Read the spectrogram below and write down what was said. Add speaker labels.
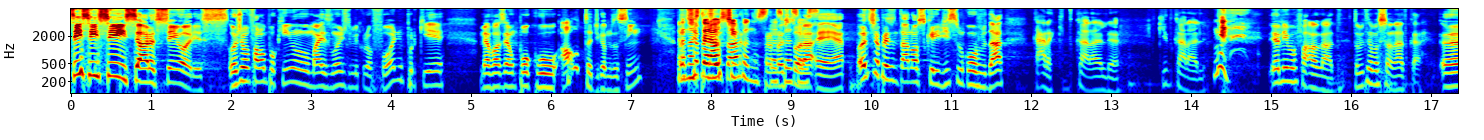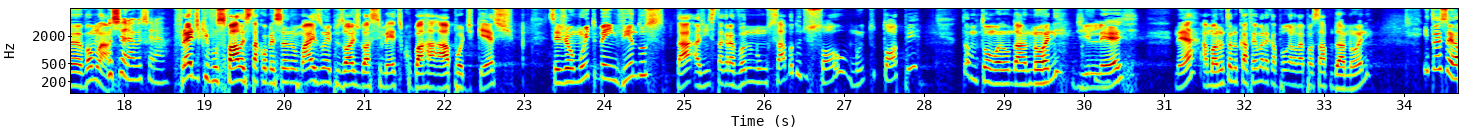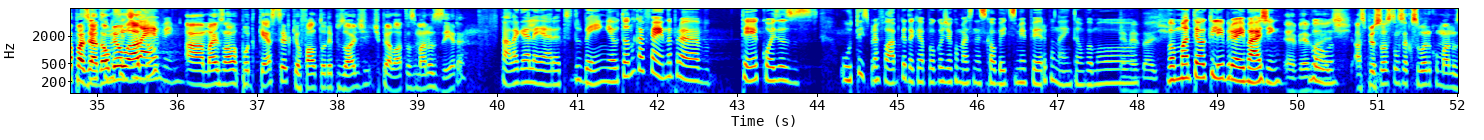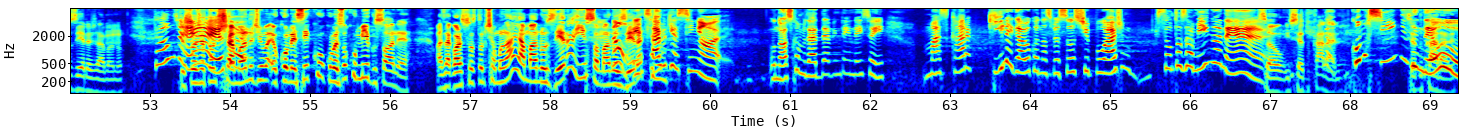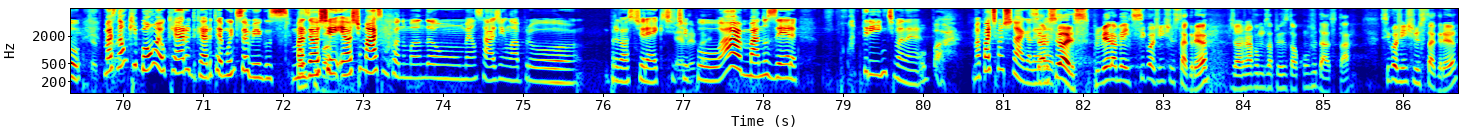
Speaker 1: Sim, sim, sim, senhoras e senhores. Hoje eu vou falar um pouquinho mais longe do microfone, porque minha voz é um pouco alta, digamos assim.
Speaker 2: Pra
Speaker 1: Antes
Speaker 2: não
Speaker 1: de
Speaker 2: estourar os tímpanos
Speaker 1: pra
Speaker 2: das
Speaker 1: não estourar- é, antes de apresentar nosso queridíssimo convidado, cara, que do caralho, né? Que do caralho. eu nem vou falar nada. Tô muito emocionado, cara. Ah, vamos lá.
Speaker 2: Vou chorar, vou chorar.
Speaker 1: Fred que vos fala está começando mais um episódio do Assimétrico barra A Podcast. Sejam muito bem-vindos, tá? A gente está gravando num sábado de sol muito top. Estamos tomando um Danone de leve, né? A Manu tá no café, mas daqui a pouco ela vai passar pro Danone. Então é isso aí, rapaziada. Ao meu lado,
Speaker 2: leve.
Speaker 1: a mais nova podcaster, que eu falo todo episódio, de Pelotas Manuzeira.
Speaker 2: Fala, galera, tudo bem? Eu tô no café ainda pra ter coisas úteis pra falar, porque daqui a pouco eu já começo nas calbetes e me perco, né? Então vamos...
Speaker 1: É verdade.
Speaker 2: Vamos manter o equilíbrio, a imagem.
Speaker 1: É
Speaker 2: Boa.
Speaker 1: verdade. As pessoas estão se acostumando com manuseira já, mano.
Speaker 2: Então,
Speaker 1: As pessoas já estão
Speaker 2: né,
Speaker 1: te
Speaker 2: eu tô-
Speaker 1: chamando de. Eu comecei com. Começou comigo só, né? Mas agora as pessoas estão te chamando, ai, a manuseira é isso, a
Speaker 2: Não,
Speaker 1: manuseira
Speaker 2: e
Speaker 1: aquilo.
Speaker 2: sabe que assim, ó, o nosso convidado deve entender isso aí. Mas, cara, que legal é quando as pessoas, tipo, acham que são tuas amigas, né?
Speaker 1: São, isso é do caralho.
Speaker 2: Como assim,
Speaker 1: Isso é
Speaker 2: entendeu?
Speaker 1: é do
Speaker 2: Mas não, que bom, eu quero, quero ter muitos amigos. Mas eu achei, eu acho o máximo quando mandam mensagem lá pro, pro nosso direct,
Speaker 1: É
Speaker 2: tipo, ah, manuseira. Uma íntima, né?
Speaker 1: Opa!
Speaker 2: Mas pode continuar, galera.
Speaker 1: Senhoras e senhores, primeiramente, sigam a gente no Instagram. Já já vamos apresentar o convidado, tá? Sigam a gente no Instagram,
